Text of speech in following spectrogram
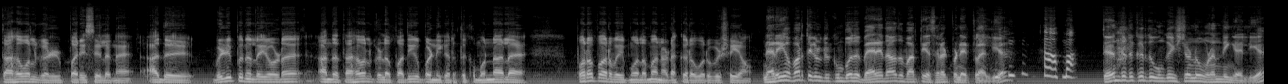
தகவல்கள் பரிசீலனை. அது விழிப்பு நிலையோட அந்த தகவல்களை பதிவு பண்ணிக்கிறதுக்கு முன்னால புறப்பார்வை மூலமா நடக்கிற ஒரு விஷயம். நிறைய வார்த்தைகள் இருக்கும்போது வேற ஏதாவது வார்த்தையை செலக்ட் பண்ணிருக்கலாம் இல்லையா? ஆமா. தேர்ந்தெடுக்கிறது உங்க இஷ்டம்னு உணர்ந்தீங்க இல்லையா?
